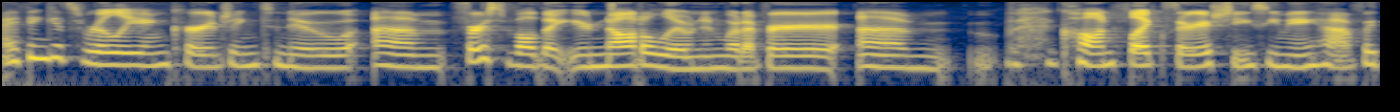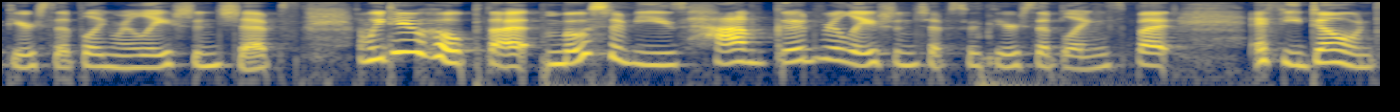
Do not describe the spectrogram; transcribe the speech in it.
I think it's really encouraging to know, um, first of all, that you're not alone in whatever um, conflicts or issues you may have with your sibling relationships. And we do hope that most of you have good relationships with your siblings. But if you don't,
